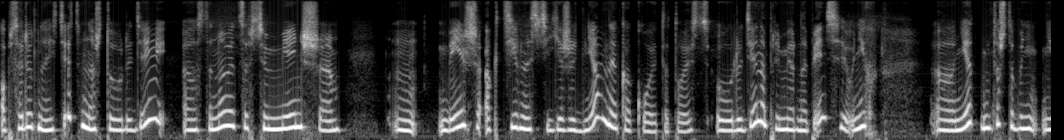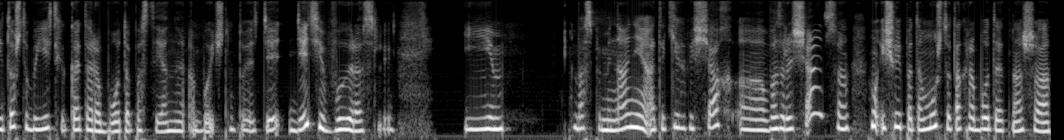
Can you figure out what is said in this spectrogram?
абсолютно естественно, что у людей э, становится все меньше меньше активности ежедневной какой-то. То есть у людей, например, на пенсии у них э, нет не то чтобы не то чтобы есть какая-то работа постоянная обычно. То есть де- дети выросли и воспоминания о таких вещах э, возвращаются, ну еще и потому, что так работает наша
